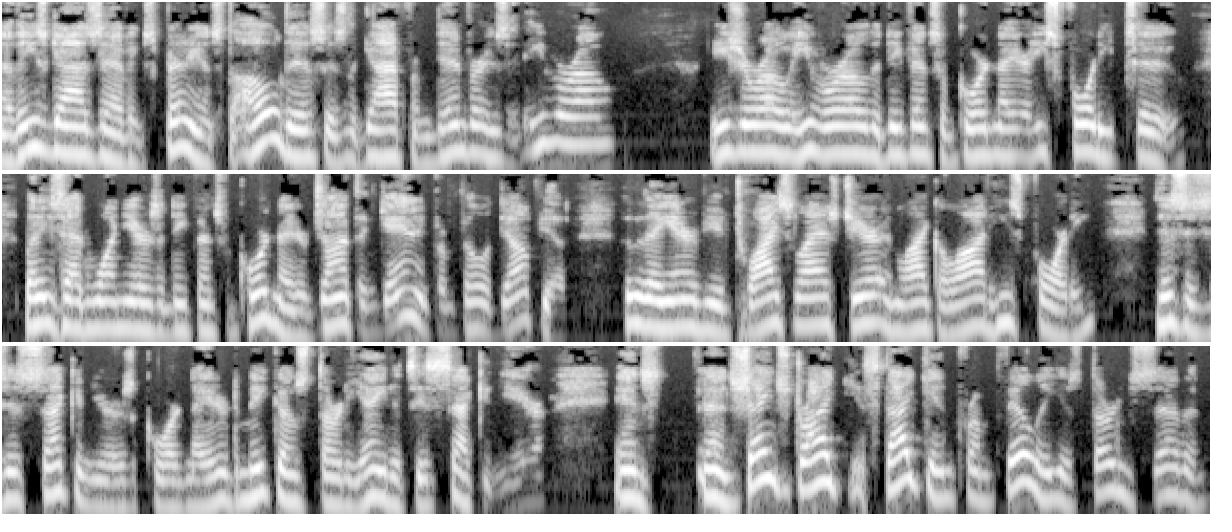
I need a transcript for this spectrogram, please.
Now, these guys have experience. The oldest is the guy from Denver. Is it Evero? Ejiro Evero, the defensive coordinator. He's 42 but he's had one year as a defensive coordinator. Jonathan Gannon from Philadelphia, who they interviewed twice last year and like a lot, he's 40. This is his second year as a coordinator. DeMeco's 38. It's his second year. And, and Shane Steichen from Philly is 37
